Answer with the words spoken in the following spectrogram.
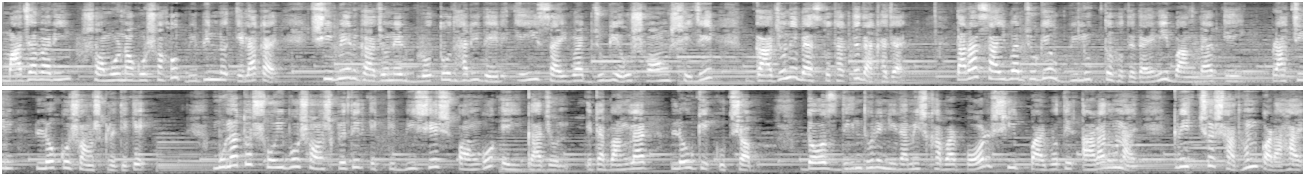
মাজাবাড়ি সমরনগর সহ বিভিন্ন এলাকায় শিবের গাজনের ব্রতধারীদের এই সাইবার যুগেও সং সেজে গাজনে ব্যস্ত থাকতে দেখা যায়। তারা সাইবার যুগেও বিলুপ্ত হতে দেয়নি বাংলার এই প্রাচীন লোক সংস্কৃতিকে মূলত শৈব সংস্কৃতির একটি বিশেষ অঙ্গ এই গাজন। এটা বাংলার লৌকিক উৎসব। দশ দিন ধরে নিরামিষ খাবার পর শিব পার্বতীর আরাধনায় কৃচ্ছ সাধন করা হয়।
